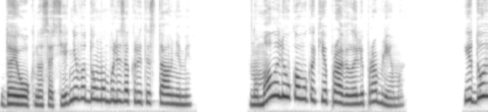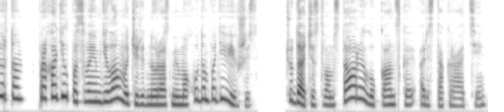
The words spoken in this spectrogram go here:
да и окна соседнего дома были закрыты ставнями. Но мало ли у кого какие правила или проблемы. И Довертон проходил по своим делам в очередной раз мимоходом подивившись чудачеством старой луканской аристократии.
